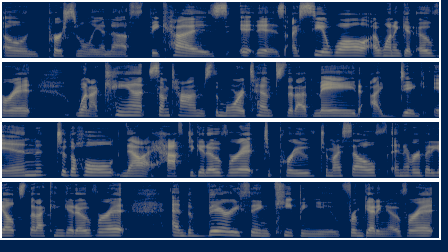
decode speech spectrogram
own personally enough because it is. I see a wall, I want to get over it. When I can't, sometimes the more attempts that I've made, I dig in to the hole. Now I have to get over it to prove to myself and everybody else that I can get over it. And the very thing keeping you from getting over it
